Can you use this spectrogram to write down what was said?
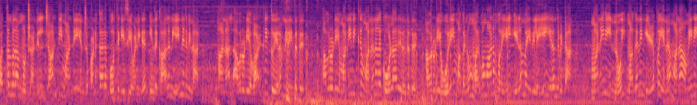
பத்தொன்பதாம் நூற்றாண்டில் ஜான் டி மாண்டே என்ற பணக்கார போர்த்துகீசிய வணிகர் இந்த காலனியை நிறுவினார். ஆனால் அவருடைய வாழ்க்கை துயரம் நிறைந்தது. அவருடைய மனைவிக்கு மனநல கோளாறு இருந்தது. அவருடைய ஒரே மகனும் மர்மமான முறையில் இளம் வயதிலேயே இறந்துவிட்டான். மனைவியின் நோய் மகனின் இழப்பு என மன அமைதி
